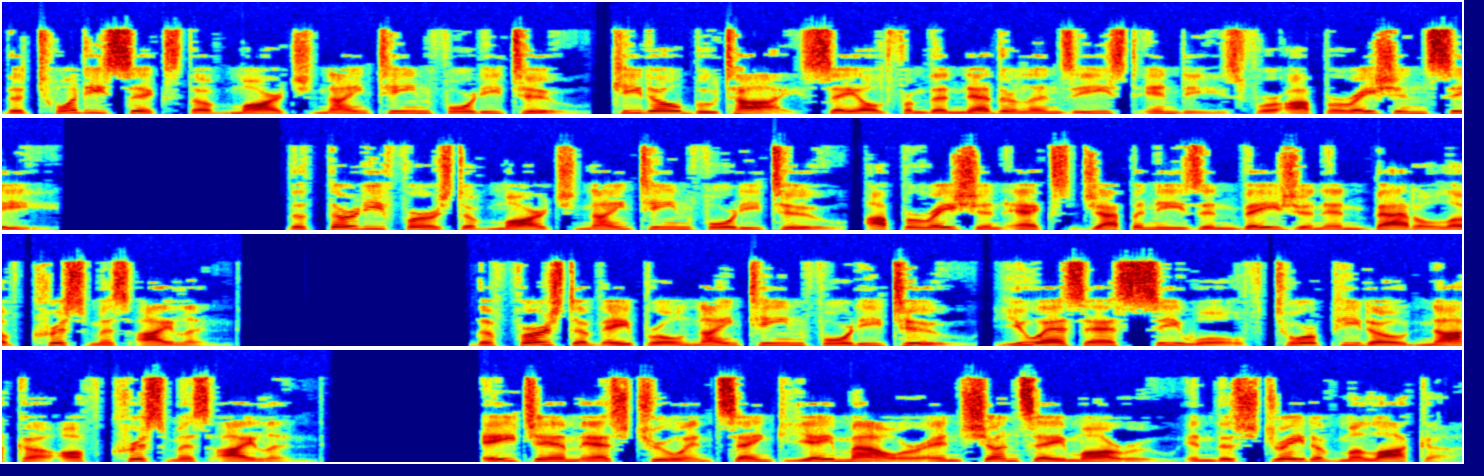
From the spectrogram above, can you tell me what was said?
The 26th of March 1942, Kido Butai sailed from the Netherlands East Indies for Operation C. The 31st of March 1942, Operation X Japanese invasion and Battle of Christmas Island. 1 April 1942, USS Seawolf torpedoed Naka off Christmas Island. HMS Truant sank Yae Maru and Shunsei Maru in the Strait of Malacca.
